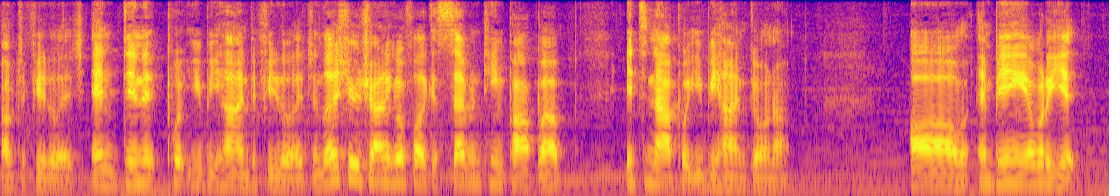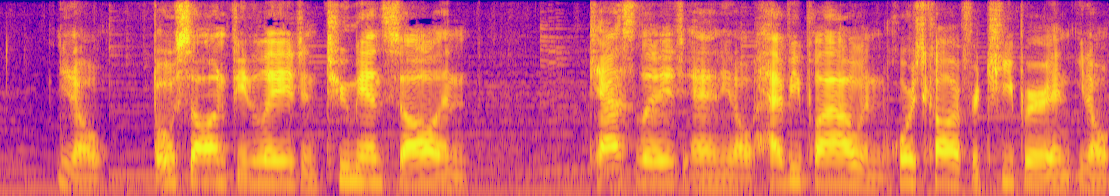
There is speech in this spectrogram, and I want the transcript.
up to feudal age, and didn't put you behind to feudal age. Unless you're trying to go for like a 17 pop up, it did not put you behind going up. Um, and being able to get you know, bow saw and feudal age and two man saw and castle age and you know heavy plow and horse collar for cheaper and you know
